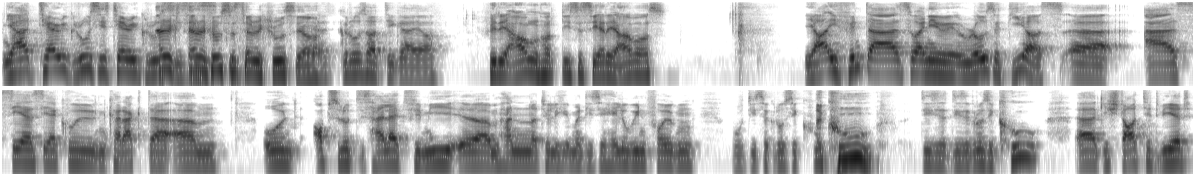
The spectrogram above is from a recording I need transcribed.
Ja, Terry Crews ist Terry Crews. Terry, Terry Crews ist Terry Crews, ja. großartiger, ja. Für die Augen hat diese Serie auch was. Ja, ich finde da so eine Rosa Diaz äh, einen sehr, sehr coolen Charakter. Ähm, und absolutes Highlight für mich ähm, haben natürlich immer diese Halloween-Folgen, wo dieser große Kuh, Eine Kuh. diese, diese große Kuh äh, gestartet wird.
